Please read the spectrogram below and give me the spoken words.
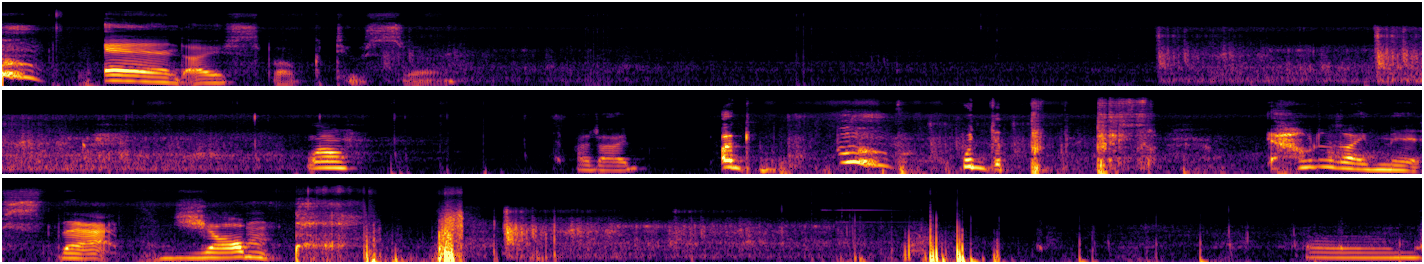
And I spoke too soon. Well, I died. What the? How did I miss that jump? Um,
